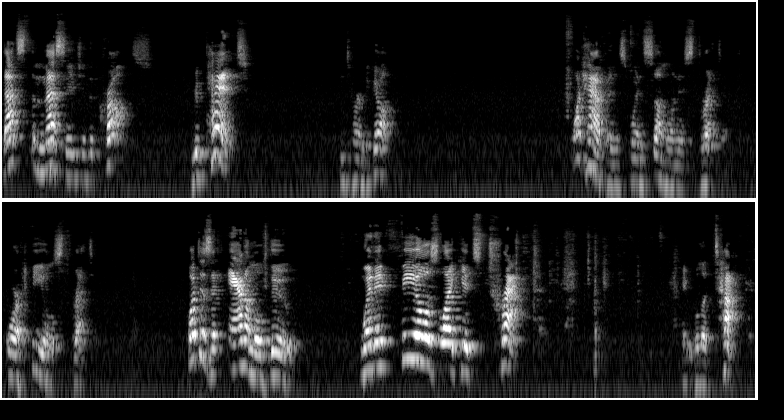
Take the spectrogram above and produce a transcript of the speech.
That's the message of the cross. Repent and turn to God. What happens when someone is threatened or feels threatened? What does an animal do when it feels like it's trapped? It will attack.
